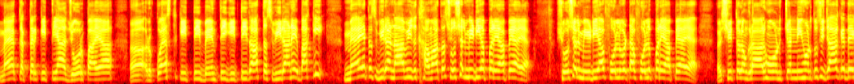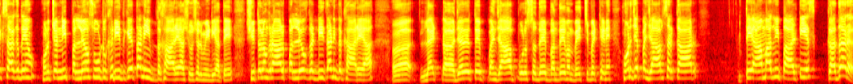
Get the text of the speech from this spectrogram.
ਮੈਂ ਇਕੱਤਰ ਕੀਤੀਆਂ, ਜ਼ੋਰ ਪਾਇਆ ਰਿਕੁਐਸਟ ਕੀਤੀ, ਬੇਨਤੀ ਕੀਤੀ, ਤਾਂ ਤਸਵੀਰਾਂ ਨੇ। ਬਾਕੀ ਮੈਂ ਇਹ ਤਸਵੀਰਾਂ ਨਾ ਵੀ ਦਿਖਾਵਾਂ ਤਾਂ ਸੋਸ਼ਲ ਮੀਡੀਆ ਭਰਿਆ ਪਿਆ ਆ। ਸੋਸ਼ਲ ਮੀਡੀਆ ਫੁੱਲ ਵਟਾ ਫੁੱਲ ਭਰਿਆ ਪਿਆ ਹੈ। ਸ਼ੀਤਲ ਉਂਗਰਾਲ ਹੋਣ ਚੰਨੀ, ਹੁਣ ਤੁਸੀਂ ਜਾ ਕੇ ਦੇਖ ਸਕਦੇ ਹੋ। ਹੁਣ ਚੰਨੀ ਪੱਲਿਓਂ ਸੂਟ ਖਰੀਦ ਕੇ ਤਾਂ ਨਹੀਂ ਦਿਖਾ ਰਿਹਾ ਸੋਸ਼ਲ ਮੀਡੀਆ ਤੇ। ਸ਼ੀਤਲ ਉਂਗਰਾਲ ਪੱਲਿਓਂ ਗੱਡੀ ਤਾਂ ਨਹੀਂ ਦਿਖਾ ਰਿਹਾ। ਲੈਟ ਜਿਹਦੇ ਉੱਤੇ ਪੰਜਾਬ ਪੁਲਿਸ ਦੇ ਬੰਦੇ ਵਿੱਚ ਬੈਠੇ ਨੇ। ਹੁਣ ਜੇ ਪੰਜਾਬ ਸਰਕਾਰ ਤੇ ਆਮ ਆਦਮੀ ਪਾਰਟੀ ਇਸ ਕਦਰ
